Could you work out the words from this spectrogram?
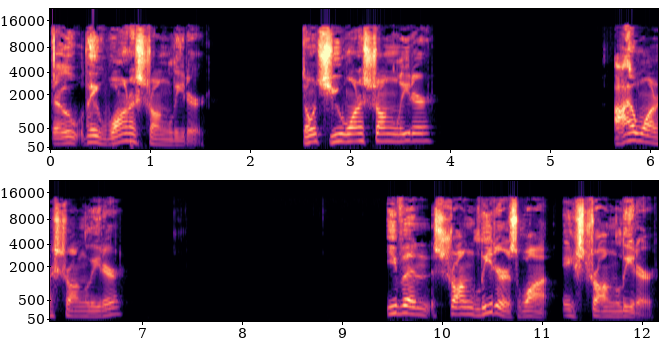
They they want a strong leader. Don't you want a strong leader? I want a strong leader. Even strong leaders want a strong leader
